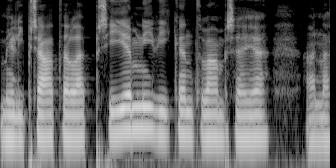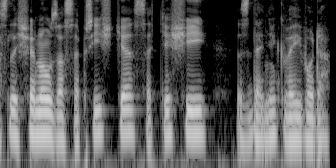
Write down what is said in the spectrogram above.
Milí přátelé, příjemný víkend vám přeje a naslyšenou zase příště se těší Zdeněk Vejvoda.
